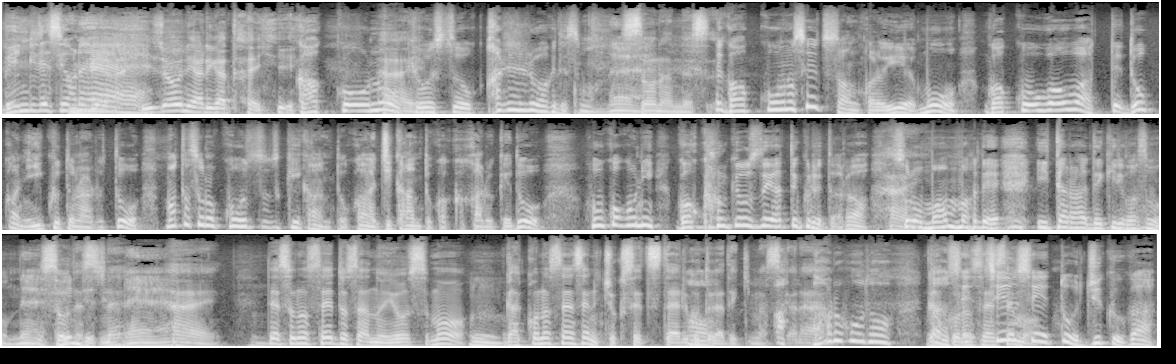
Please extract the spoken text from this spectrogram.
便利ですよね。非常にありがたい。学校の教室を借りれるわけですもんね。はい、そうなんです。で学校の生徒さんから言えも学校が終わってどっかに行くとなるとまたその交通機関とか時間とかかかるけど放課後に学校の教室でやってくれたら、はい、そのまんまでいたらできますもんね。そうですね。はい。でその生徒さんの様子も学校の先生に直接伝えることができますから、なるほど学校の先生先生と塾が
